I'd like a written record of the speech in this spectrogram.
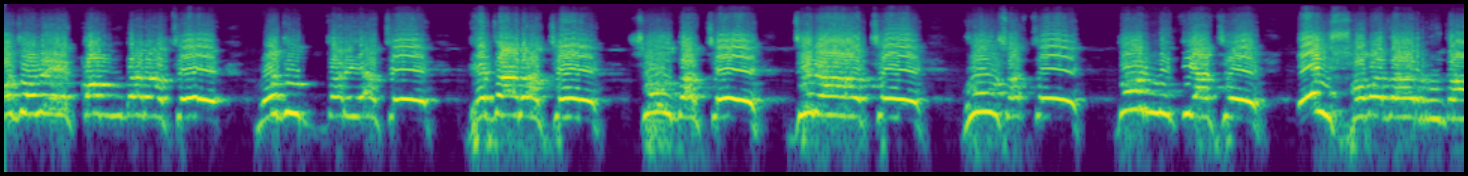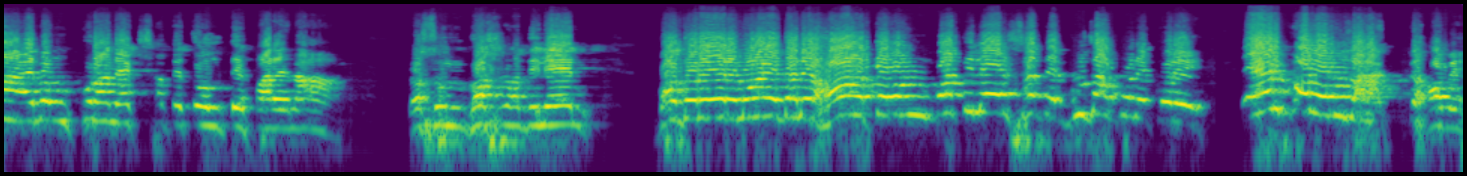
ওজনে কমদার আছে মজুদদারি আছে, ভেজাল আছে, সুদ আছে, জিনা আছে ঘুষ আছে, দুর্নীতি আছে, এই সমাজ আর রোজা এবং কোরআন একসাথে চলতে পারে না। রসুল ঘোষণা দিলেন, বদরের ময়দানে হক এবং বাতিলের সাথে বুঝাপড়ে করে এরপরে রোজা রাখতে হবে।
